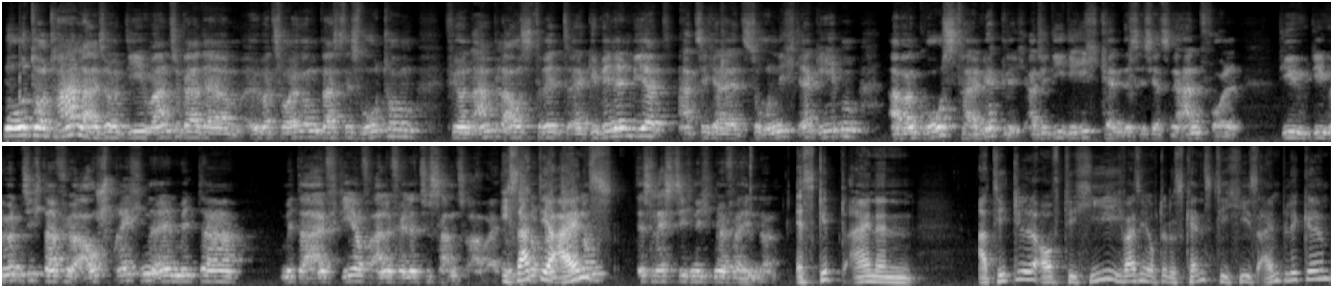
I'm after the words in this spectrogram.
So, total. Also die waren sogar der Überzeugung, dass das Votum für einen Ampelaustritt äh, gewinnen wird. Hat sich ja jetzt so nicht ergeben, aber ein Großteil wirklich, also die, die ich kenne, das ist jetzt eine Handvoll, die, die würden sich dafür aussprechen, äh, mit, der, mit der AfD auf alle Fälle zusammenzuarbeiten. Ich sag dir eins. Das lässt sich nicht mehr verhindern. Es gibt einen Artikel auf Tichy, ich weiß nicht, ob du das kennst, Tichys Einblicke,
